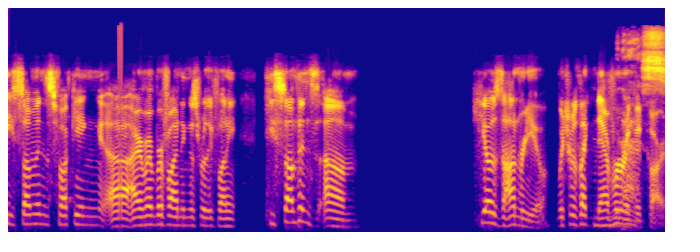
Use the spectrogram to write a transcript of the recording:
he summons fucking uh, I remember finding this really funny. He summons um Hyo Zanryu, which was like never a good card.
